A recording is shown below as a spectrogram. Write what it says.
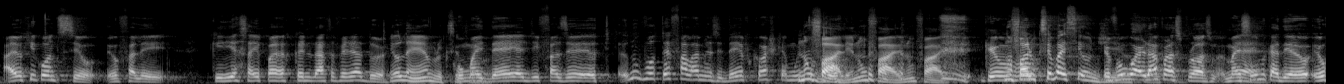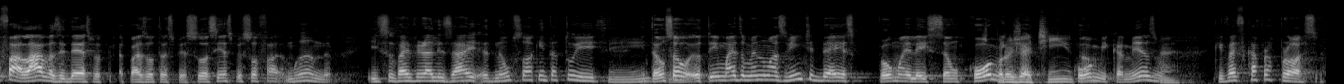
Aí o que aconteceu? Eu falei, queria sair para candidato a vereador. Eu lembro que você Com uma falou. ideia de fazer. Eu não vou até falar minhas ideias porque eu acho que é muito. Não fale, não fale, não fale. não vou, fale o que você vai ser um dia. Eu vou guardar para as próximas. Mas é. sem brincadeira, eu, eu, falava as ideias para as outras pessoas, assim, as pessoas falam, mano, isso vai viralizar não só aqui em Tatuí. Sim, então sim. eu tenho mais ou menos umas 20 ideias para uma eleição cômica. Projetinho. Cômica mesmo. É que vai ficar para próxima.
